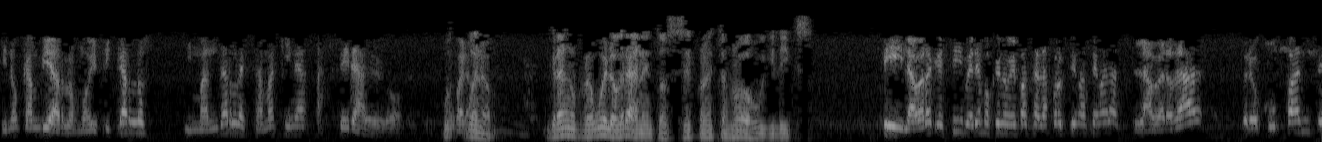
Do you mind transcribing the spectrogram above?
sino cambiarlos, modificarlos y mandarle a esa máquina a hacer algo. Bueno, gran revuelo gran entonces ¿eh? con estos nuevos Wikileaks. Sí, la verdad que sí, veremos qué es lo que pasa en las próximas semanas. La verdad, preocupante,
